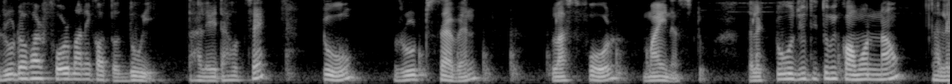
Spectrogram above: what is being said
রুট ওভার ফোর মানে কত? দুই। তাহলে এটা হচ্ছে two root seven plus four minus two তাহলে টু যদি তুমি কমন নাও, তাহলে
